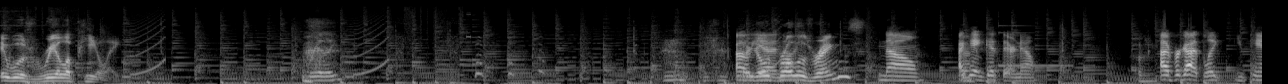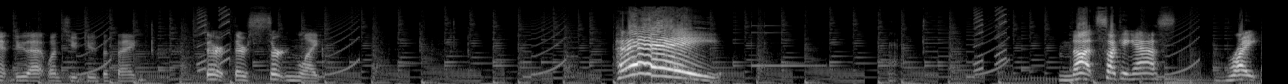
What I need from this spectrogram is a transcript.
It was real appealing. Really? oh yeah. Go for all those rings? No, I can't get there now. I forgot, like, you can't do that once you do the thing. There, there's certain, like... Hey! I'm not sucking ass right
